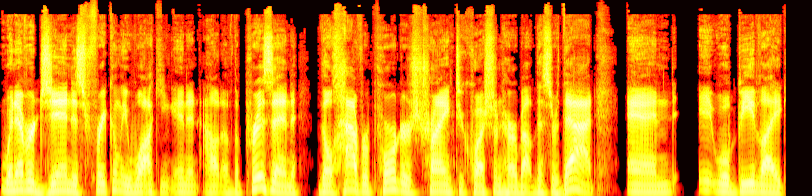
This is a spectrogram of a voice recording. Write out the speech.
whenever Jen is frequently walking in and out of the prison, they'll have reporters trying to question her about this or that, and it will be like,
